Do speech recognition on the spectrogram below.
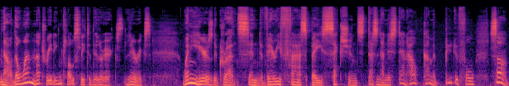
Now the one not reading closely to the lyrics lyrics when he hears the grunts and the very fast-paced sections doesn't understand how come a beautiful song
